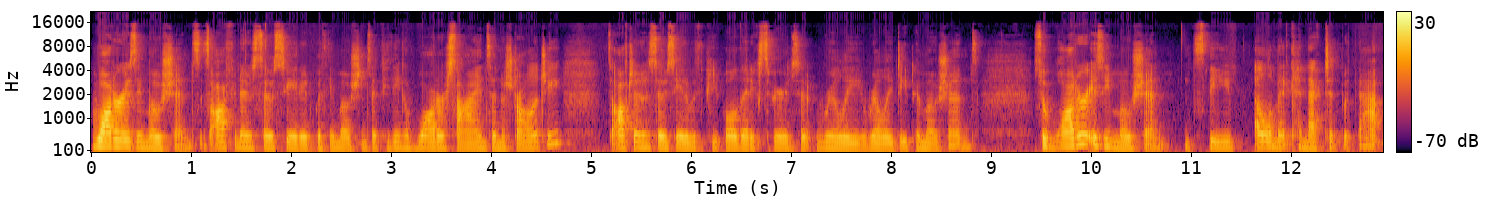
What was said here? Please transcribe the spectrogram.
Water is emotions. It's often associated with emotions. If you think of water signs in astrology, it's often associated with people that experience it really, really deep emotions. So, water is emotion, it's the element connected with that.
